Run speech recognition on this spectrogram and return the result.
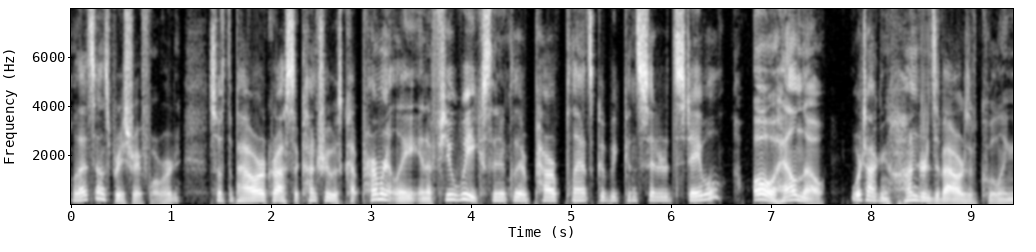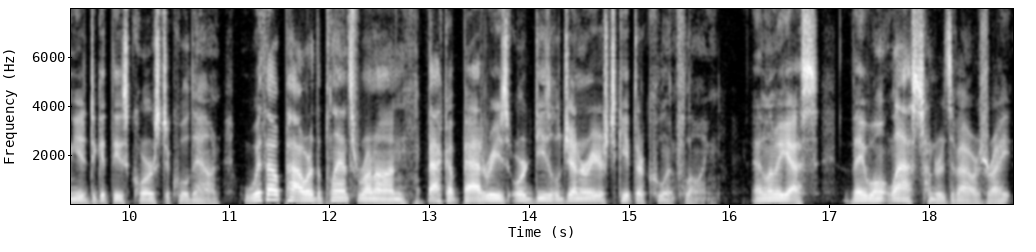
Well, that sounds pretty straightforward. So, if the power across the country was cut permanently, in a few weeks, the nuclear power plants could be considered stable? Oh, hell no! We're talking hundreds of hours of cooling needed to get these cores to cool down. Without power, the plants run on backup batteries or diesel generators to keep their coolant flowing. And let me guess, they won't last hundreds of hours, right?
